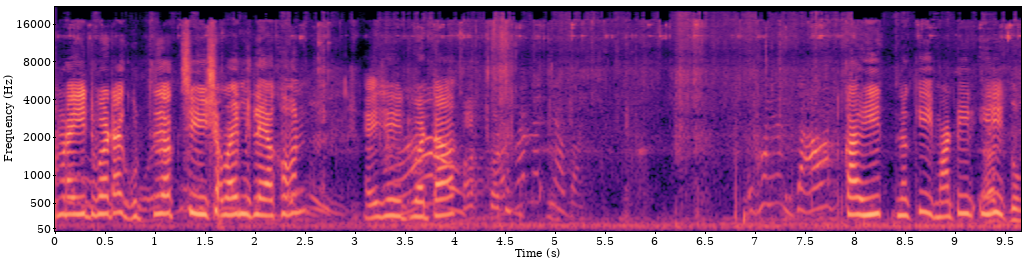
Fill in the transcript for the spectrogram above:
আমরা ইট ভাটায় ঘুরতে যাচ্ছি সবাই মিলে এখন। এই যে ইট ইট নাকি? মাটির ইট। একদম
